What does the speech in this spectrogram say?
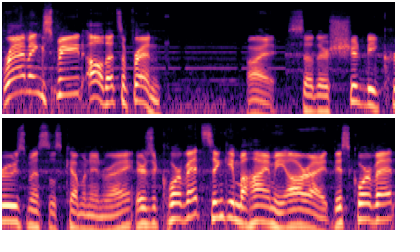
Ramming speed! Oh, that's a friend. All right, so there should be cruise missiles coming in, right? There's a Corvette sinking behind me. All right, this Corvette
